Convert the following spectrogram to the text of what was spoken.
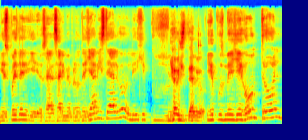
Y después, le, y, o sea, Sally me pregunta, ¿ya viste algo? Y le dije, pues... ¿Ya viste algo? Y dije, pues me llegó un troll.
